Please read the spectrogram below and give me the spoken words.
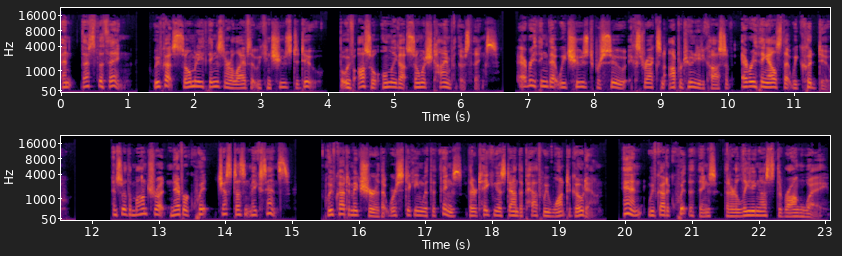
And that's the thing. We've got so many things in our lives that we can choose to do, but we've also only got so much time for those things. Everything that we choose to pursue extracts an opportunity cost of everything else that we could do. And so the mantra never quit just doesn't make sense. We've got to make sure that we're sticking with the things that are taking us down the path we want to go down. And we've got to quit the things that are leading us the wrong way.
